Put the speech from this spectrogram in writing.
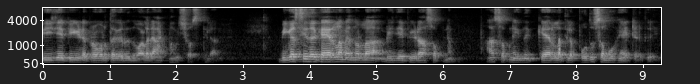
ബി ജെ പിയുടെ പ്രവർത്തകർ ഇന്ന് വളരെ ആത്മവിശ്വാസത്തിലാണ്. വികസിത കേരളം എന്നുള്ള ബി ജെ പിയുടെ ആ സ്വപ്നം ആ സ്വപ്നം ഇന്ന് കേരളത്തിലെ പൊതുസമൂഹം ഏറ്റെടുത്തു കഴിഞ്ഞു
